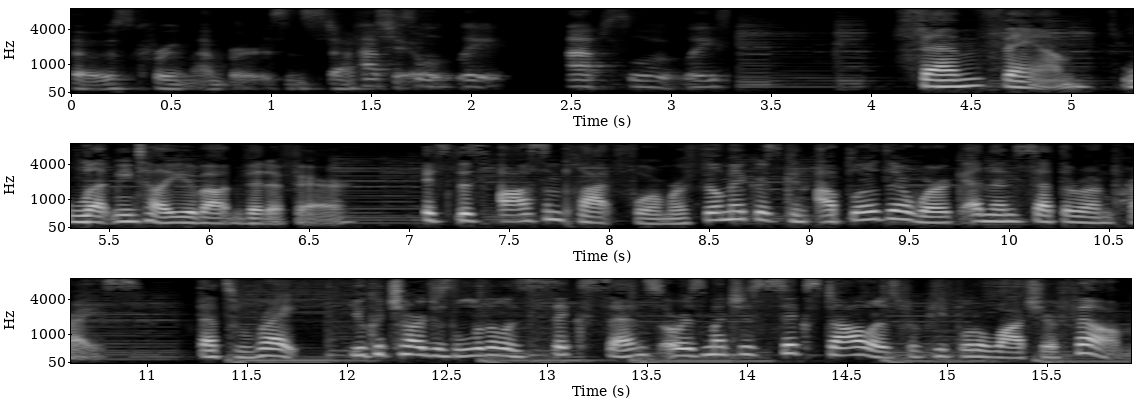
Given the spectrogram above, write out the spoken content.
those crew members and stuff absolutely too. absolutely femme fam let me tell you about VidaFair it's this awesome platform where filmmakers can upload their work and then set their own price that's right. You could charge as little as 6 cents or as much as $6 for people to watch your film.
